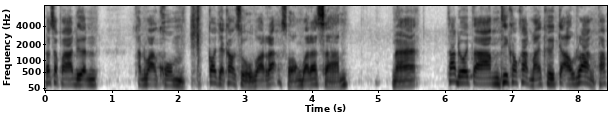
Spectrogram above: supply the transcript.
รัฐสภาเดือนธันวาคม ก็จะเข้าสู่วาระสองวาระสามนะถ้าโดยตามที่เขาคาดหมายคือจะเอาร่างพัก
